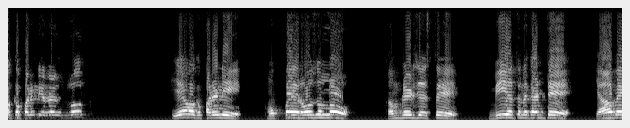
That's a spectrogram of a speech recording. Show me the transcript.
ఒక పనిని ఇరవై రోజులు ఏ ఒక పనిని ముప్పై రోజుల్లో కంప్లీట్ చేస్తే బి అతని కంటే యాభై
